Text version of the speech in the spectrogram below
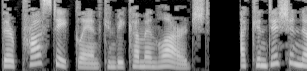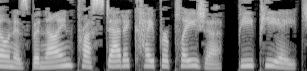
their prostate gland can become enlarged, a condition known as benign prostatic hyperplasia, BPH.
